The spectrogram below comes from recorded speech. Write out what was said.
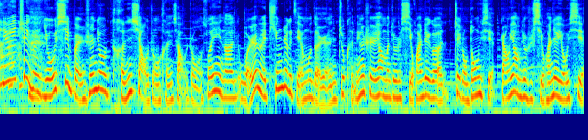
因为这个游戏本身就很小众，很小众，所以呢，我认为听这个节目的人就肯定是要么就是喜欢这个这种东西，然后要么就是喜欢这个游戏。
